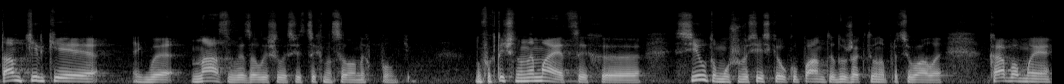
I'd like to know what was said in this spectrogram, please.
Там тільки якби, назви залишились від цих населених пунктів. Ну, фактично немає цих е, сіл, тому що російські окупанти дуже активно працювали кабами, е,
